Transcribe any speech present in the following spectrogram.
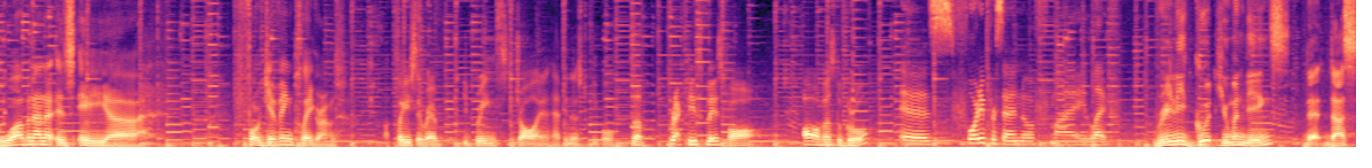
Wah!Banana is a uh, forgiving playground. A place where it brings joy and happiness to people. It's a practice place for all of us to grow. Is 40% of my life. Really good human beings that does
